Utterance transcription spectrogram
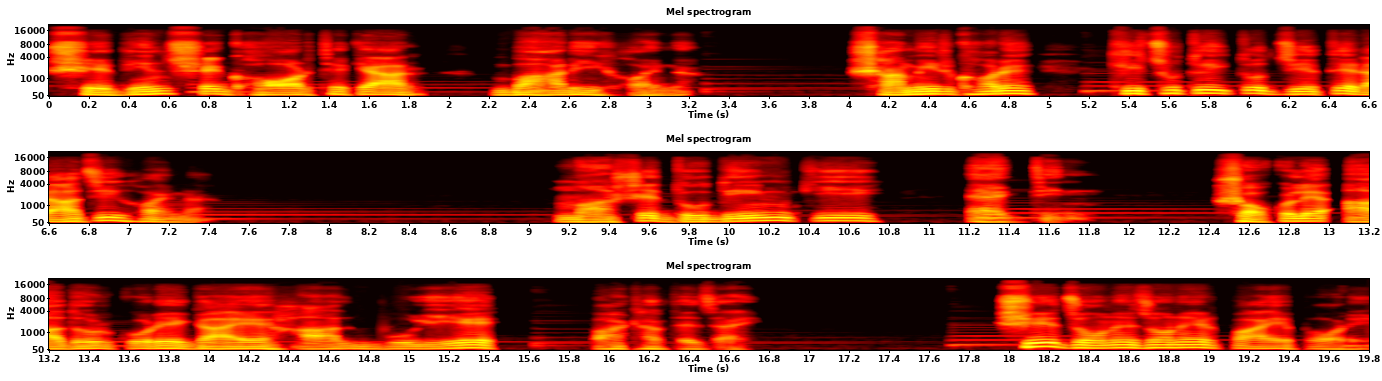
সেদিন সে ঘর থেকে আর বাড়ি হয় না। স্বামীর ঘরে কিছুতেই তো যেতে রাজি হয় না। মাসে দুদিন কি একদিন সকলে আদর করে গায়ে হাত বুলিয়ে পাঠাতে যায়। সে জনে জনের পায়ে পড়ে।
